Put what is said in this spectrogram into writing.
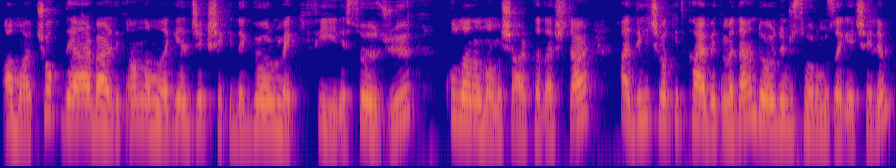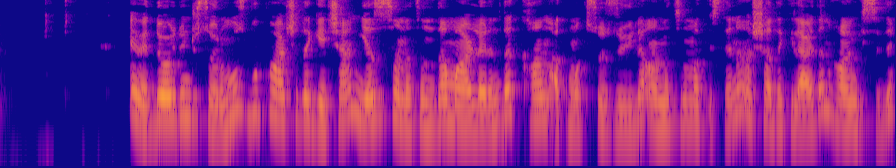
ama çok değer verdik anlamına gelecek şekilde görmek fiili sözcüğü kullanılmamış arkadaşlar. Hadi hiç vakit kaybetmeden dördüncü sorumuza geçelim. Evet dördüncü sorumuz bu parçada geçen yazı sanatının damarlarında kan akmak sözüyle anlatılmak istenen aşağıdakilerden hangisidir?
